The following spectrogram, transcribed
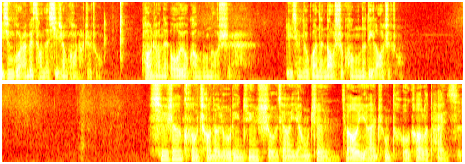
李青果然被藏在西山矿场之中，矿场内偶有矿工闹事，李青就关在闹事矿工的地牢之中。西山矿场的庐陵军守将杨震早已暗中投靠了太子。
